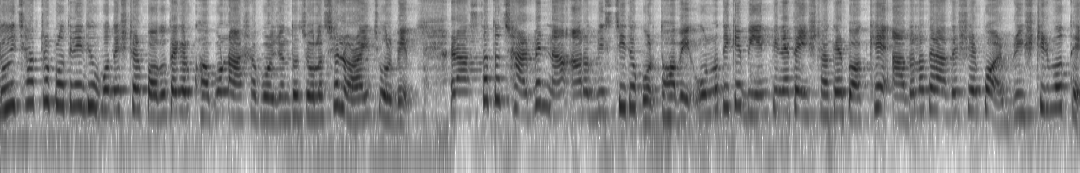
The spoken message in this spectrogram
দুই ছাত্র প্রতিনিধি উপদেষ্টার পদত্যাগের খবর না আসা পর্যন্ত চলেছে, লড়াই চলবে। রাস্তা তো ছাড়বেন না, আরও বিস্তৃত করতে হবে। অন্যদিকে বিএনপি নেতা ইশরাকের পক্ষে আদালতের আদেশের পর বৃষ্টির মধ্যে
